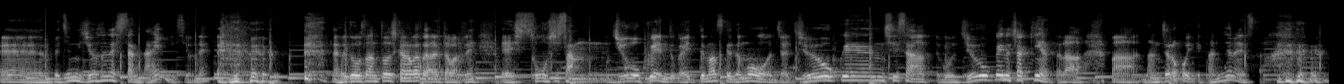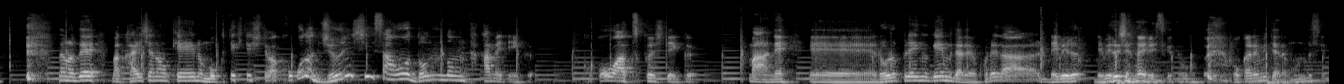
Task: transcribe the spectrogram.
えー、別に純粋な資産ないんですよね。不動産投資家の方々はね、えー、総資産10億円とか言ってますけども、じゃあ10億円資産あっても10億円の借金やったら、まあ、なんじゃらほいって感じじゃないですか。なので、まあ、会社の経営の目的としては、ここの純資産をどんどん高めていく。こを厚くしていく。まあね、えー、ロールプレイングゲームであれば、これがレベル、レベルじゃないですけど、お金みたいなもんですよ。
